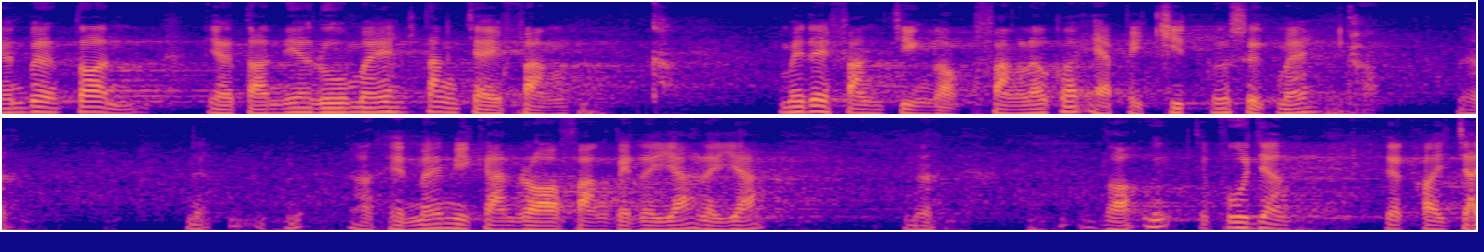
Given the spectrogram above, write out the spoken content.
งั้นเบื้องต้น อย่างตอนนี้รู้ไหมตั้งใจฟัง ไม่ได้ฟังจริงหรอกฟังแล้วก็แอบไปคิดรู้สึกไหมครับนะเห็นไหมมีการรอฟังเป็นระยะระยะนะรอจะพูดยังจะคอยจ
